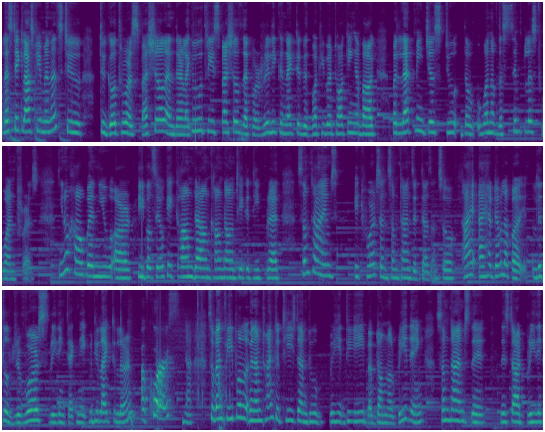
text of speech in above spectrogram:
let's take last few minutes to to go through our special and there are like two three specials that were really connected with what we were talking about. But let me just do the one of the simplest one first. You know how when you are people say okay calm down calm down take a deep breath. Sometimes it works and sometimes it doesn't. So I, I have developed a little reverse breathing technique. Would you like to learn? Of course. Yeah. So when people, when I'm trying to teach them do breathe, deep abdominal breathing, sometimes they they start breathing.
